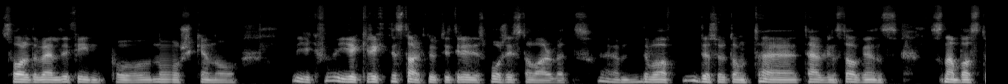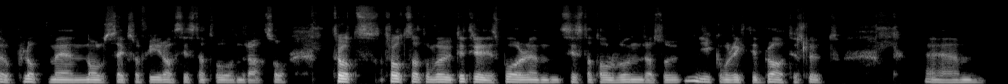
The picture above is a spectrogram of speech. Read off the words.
Svarade väldigt fint på norsken och gick, gick riktigt starkt ut i tredje spår sista varvet. Ehm, det var dessutom tävlingsdagens snabbaste upplopp med 06 och 4 sista 200. Så trots, trots att hon var ute i tredje spår den sista 1200 så gick hon riktigt bra till slut. Um,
